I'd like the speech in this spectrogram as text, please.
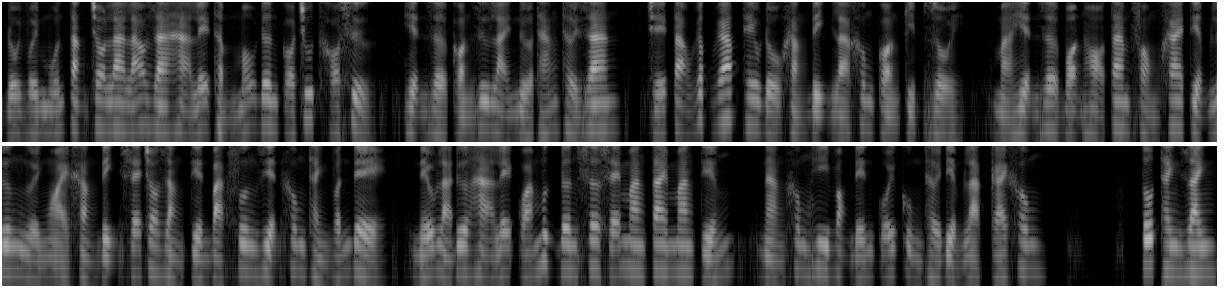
Đối với muốn tặng cho la lão gia hạ lễ thẩm mẫu đơn có chút khó xử, hiện giờ còn dư lại nửa tháng thời gian, chế tạo gấp gáp theo đồ khẳng định là không còn kịp rồi, mà hiện giờ bọn họ tam phòng khai tiệm lương người ngoài khẳng định sẽ cho rằng tiền bạc phương diện không thành vấn đề, nếu là đưa hạ lễ quá mức đơn sơ sẽ mang tai mang tiếng, nàng không hy vọng đến cuối cùng thời điểm lạc cái không. Tốt thanh danh,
